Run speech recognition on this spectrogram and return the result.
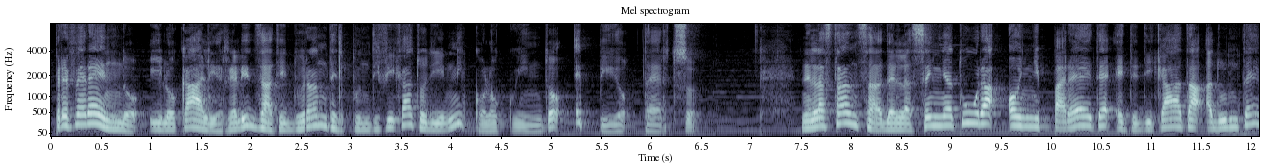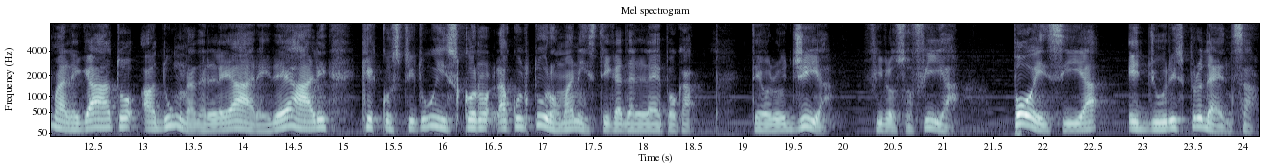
preferendo i locali realizzati durante il pontificato di Niccolò V e Pio III. Nella stanza della segnatura ogni parete è dedicata ad un tema legato ad una delle aree ideali che costituiscono la cultura umanistica dell'epoca. Teologia, filosofia, poesia e giurisprudenza.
